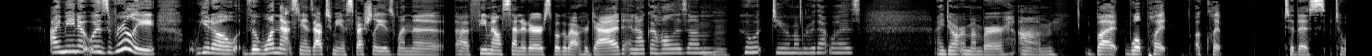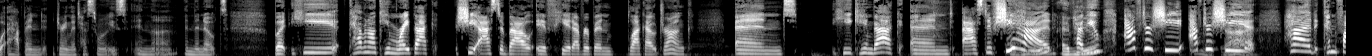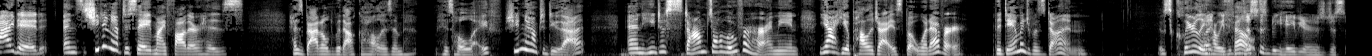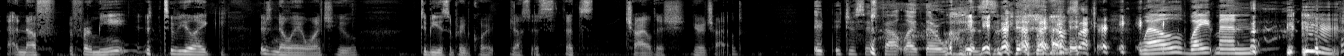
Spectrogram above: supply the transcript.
I mean, it was really, you know, the one that stands out to me especially is when the uh, female senator spoke about her dad and alcoholism. Who do you remember who that was? I don't remember. Um, but we'll put a clip to this to what happened during the testimonies in the in the notes. But he Kavanaugh came right back. She asked about if he had ever been blackout drunk, and he came back and asked if she had. Have you? After she after oh she had confided, and she didn't have to say my father has has battled with alcoholism his whole life. She didn't have to do that. And he just stomped all over her. I mean, yeah, he apologized, but whatever. The damage was done. It was clearly Like, how he Just felt. his behavior is just enough for me to be like, there's no way I want you to be a Supreme Court justice. That's childish. You're a child. It it just it felt like there was. I'm sorry. well, white men. it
